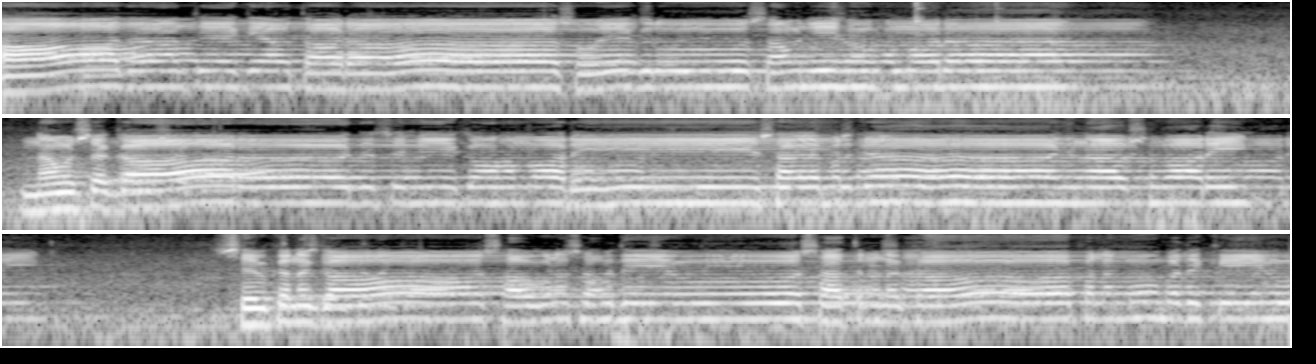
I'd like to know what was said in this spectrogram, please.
ਆਦ ਅੰਤੇ ਕੇ ਅਵਤਾਰਾ, ਸੋਏ ਗੁਰੂ ਸਮਝੀ ਹਮਾਰਾ। ਨਮਸਕਾਰ ਦਸਹੇ ਕੋ ਹਮਾਰੇ ਸਗਲ ਪ੍ਰਜਾ ਜਨਾਬ ਸਵਾਰੇ। ਸਿਵਕਨ ਕਾ ਸਵਗੁਣ ਸਬਦਿਓ ਸਤਰਨ ਕਾ ਪਲਮੋ ਬਦਕਿਓ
